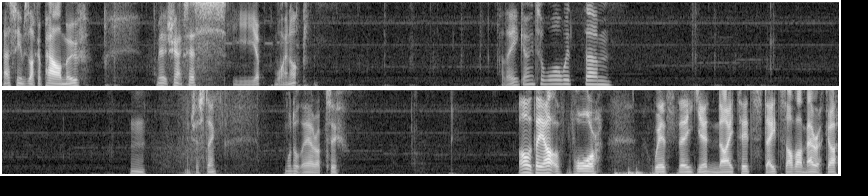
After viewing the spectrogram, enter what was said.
That seems like a power move. Military access? Yep, why not? Are they going to war with, um... Hmm, interesting. Wonder what they're up to. Oh, they are at war with the United States of America.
